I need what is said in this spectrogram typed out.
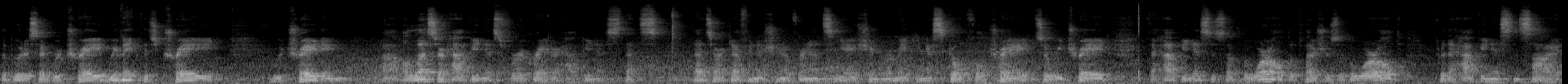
The Buddha said we're trade. We make this trade. We're trading uh, a lesser happiness for a greater happiness. That's that's our definition of renunciation. We're making a skillful trade. So we trade the happinesses of the world, the pleasures of the world, for the happiness inside,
